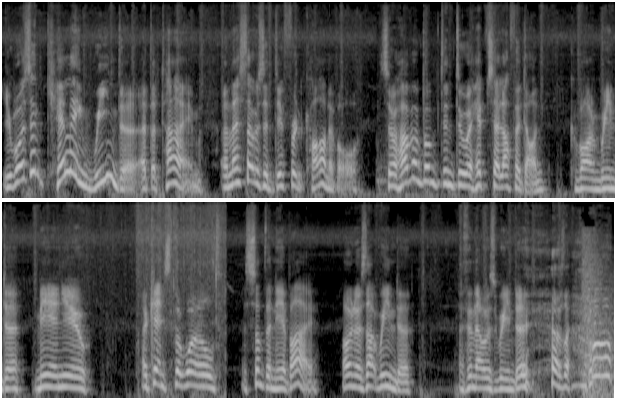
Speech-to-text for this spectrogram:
He wasn't killing Winder at the time, unless that was a different carnivore. So haven't bumped into a Hypsilophodon. Come on, Winder, me and you. Against the world. There's something nearby. Oh no, is that Winder? I think that was Winder. I was like, oh!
